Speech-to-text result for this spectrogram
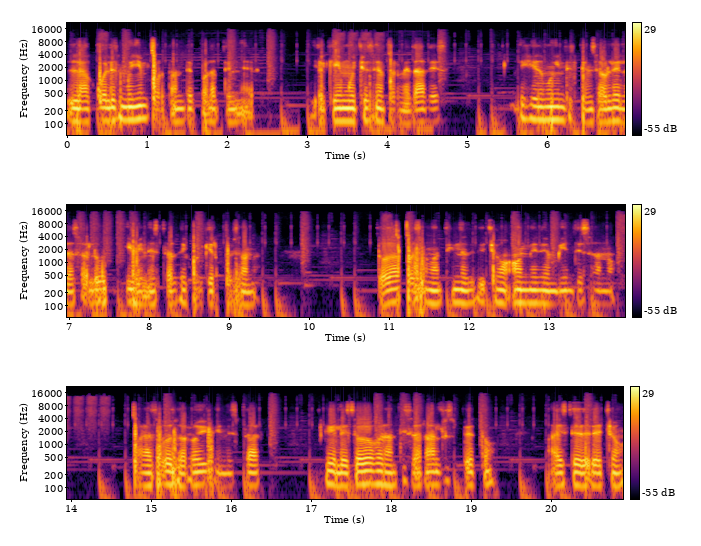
la cual es muy importante para tener, ya que hay muchas enfermedades y es muy indispensable la salud y bienestar de cualquier persona. Toda persona tiene derecho a un medio ambiente sano para su desarrollo y bienestar y el Estado garantizará el respeto a este derecho.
